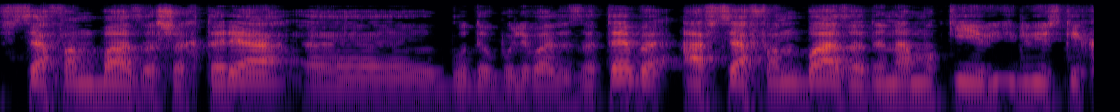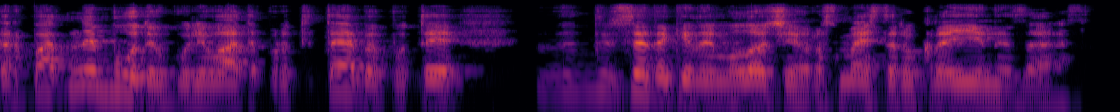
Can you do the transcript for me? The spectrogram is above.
вся фанбаза Шахтаря е, буде вболівати за тебе, а вся фанбаза Динамо Київ і Львівський Карпат не буде вболівати проти тебе, бо ти все-таки наймолодший гросмейстер України зараз.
